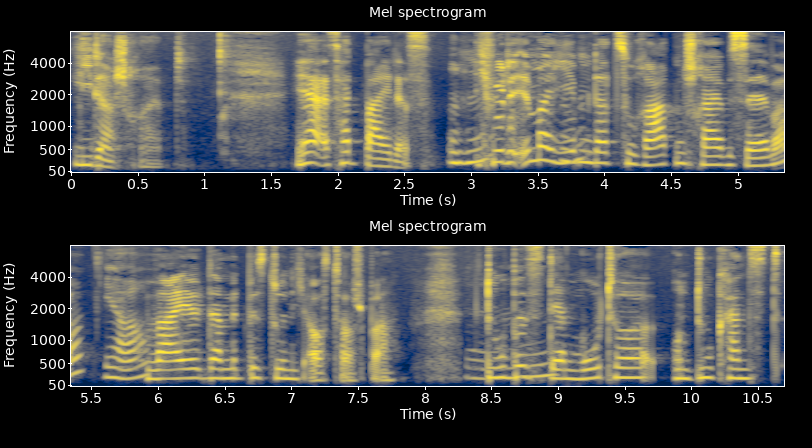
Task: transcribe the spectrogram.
Lieder schreibt? Ja, es hat beides. Mhm. Ich würde immer jedem mhm. dazu raten, schreibe es selber, ja. weil damit bist du nicht austauschbar. Mhm. Du bist der Motor und du kannst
